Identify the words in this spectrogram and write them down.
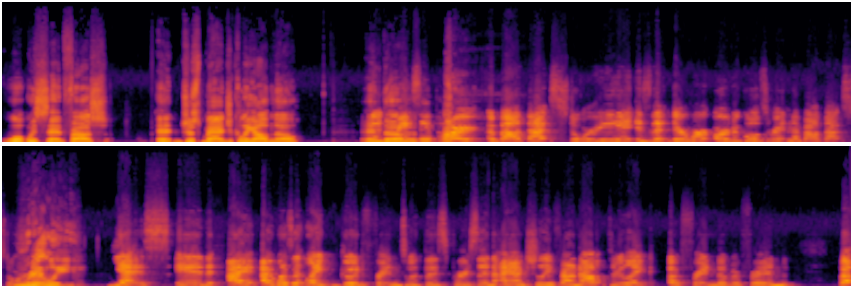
what was said, Faust. Uh, just magically, I'll know. And the uh, crazy part about that story is that there were articles written about that story. Really? Yes, and I I wasn't like good friends with this person. I actually found out through like a friend of a friend, but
